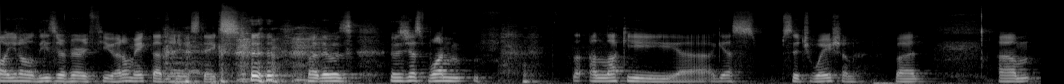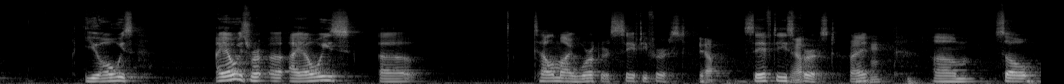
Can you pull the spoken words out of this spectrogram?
Well, you know, these are very few. I don't make that many mistakes, but it was it was just one unlucky, uh, I guess, situation. But um, you always, I always, uh, I always uh, tell my workers safety first. Yeah. Safety is Yep. first, right? Mhm. Um, so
